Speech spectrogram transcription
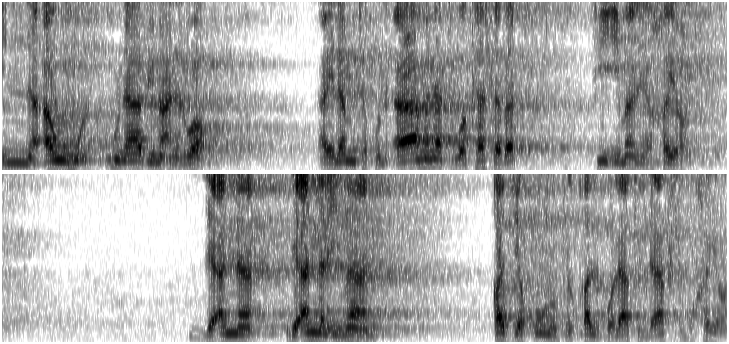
إن أو هنا بمعنى الواو. أي لم تكن آمنت وكسبت في إيمانها خيرا. لأن لأن الإيمان قد يكون في القلب ولكن لا يكسب خيرا.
